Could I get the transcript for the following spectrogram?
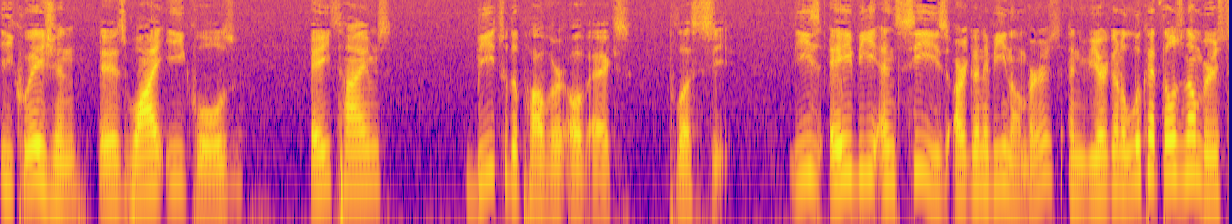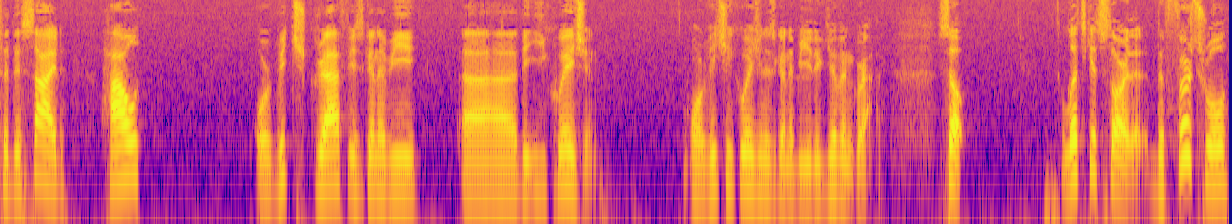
equation is y equals a times b to the power of x plus c these A, B, and C's are going to be numbers, and we are going to look at those numbers to decide how or which graph is going to be uh, the equation, or which equation is going to be the given graph. So, let's get started. The first rule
